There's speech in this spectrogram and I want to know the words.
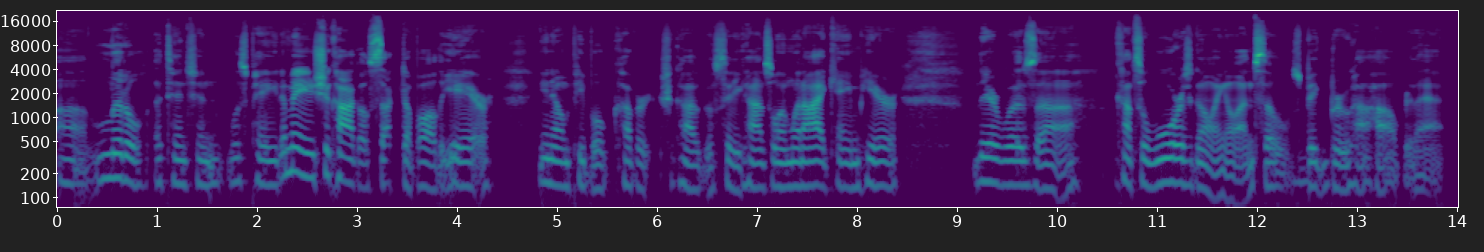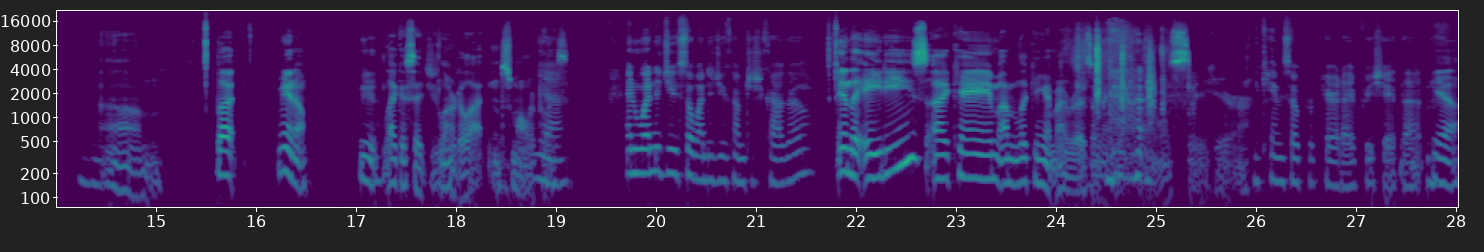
uh, little attention was paid. I mean, Chicago sucked up all the air, you know, and people covered Chicago City Council. And when I came here, there was uh, council wars going on, so it was a big brouhaha over that. Um, but you know, you, like I said, you learned a lot in smaller Yeah. places. And when did you? So when did you come to Chicago? In the 80s, I came, I'm looking at my resume. Let's see here. You came so prepared. I appreciate that. Yeah.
